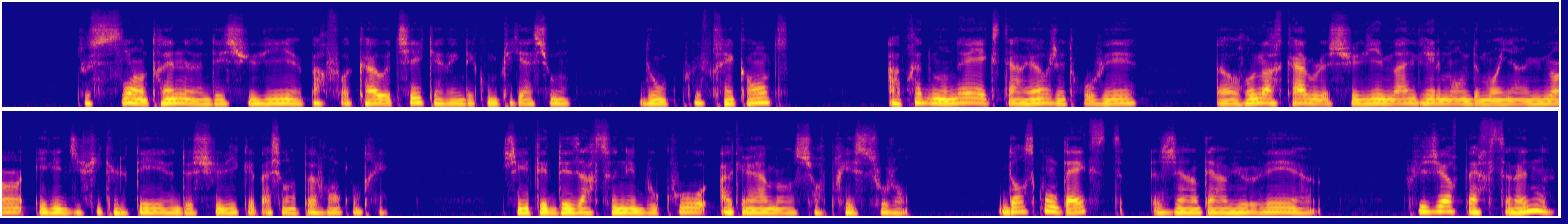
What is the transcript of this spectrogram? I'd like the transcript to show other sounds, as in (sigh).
Tout ceci entraîne des suivis parfois chaotiques avec des complications donc plus fréquentes. Après de mon œil extérieur, j'ai trouvé un remarquable suivi malgré le manque de moyens humains et les difficultés de suivi que les patients peuvent rencontrer. J'ai été désarçonnée beaucoup, agréablement surprise souvent. Dans ce contexte, j'ai interviewé euh, plusieurs personnes.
